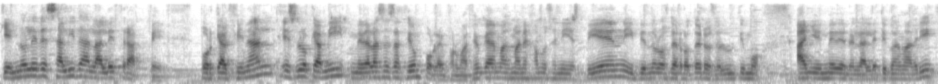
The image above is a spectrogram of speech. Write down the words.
que no le dé salida a la letra P porque al final es lo que a mí me da la sensación, por la información que además manejamos en ESPN y viendo los derroteros del último año y medio en el Atlético de Madrid,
